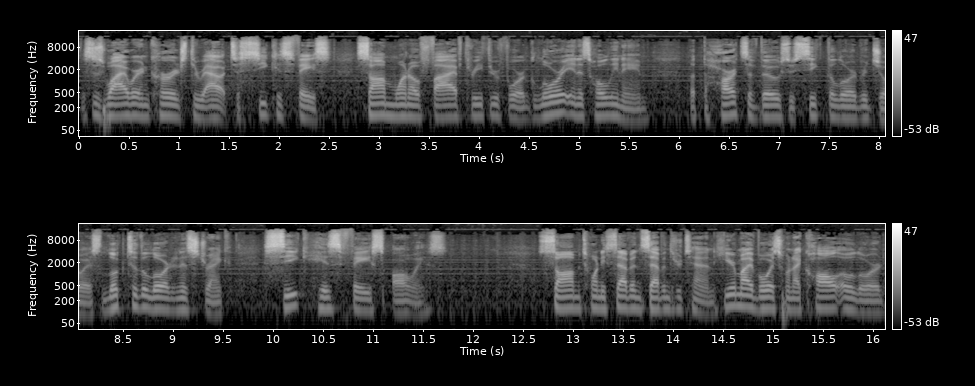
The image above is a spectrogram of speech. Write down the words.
This is why we're encouraged throughout to seek his face. Psalm 105, 3 through 4. Glory in his holy name. Let the hearts of those who seek the Lord rejoice. Look to the Lord in his strength. Seek his face always. Psalm 27, 7 through 10. Hear my voice when I call, O Lord.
